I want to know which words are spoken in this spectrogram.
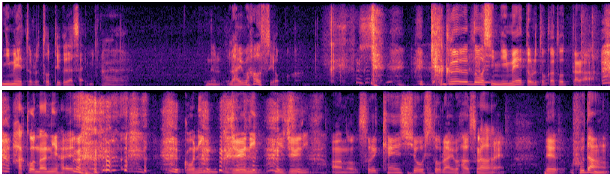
2メートル取ってくださいみたいはいライブハウスよ。客同士2メートルとか取ったら。箱何入る？5人10人20人。あのそれ検証しとライブハウスがあったんや。で普段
